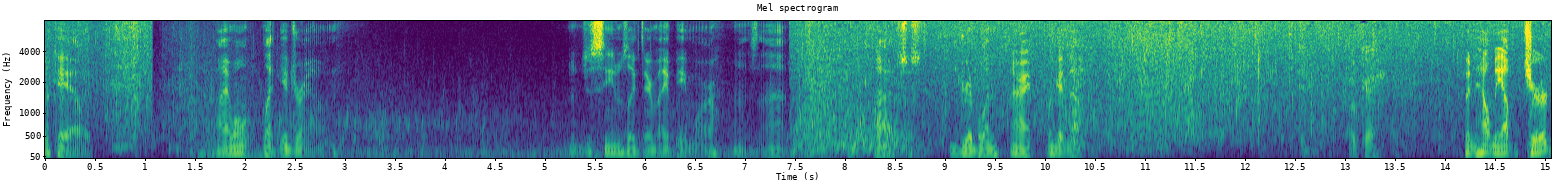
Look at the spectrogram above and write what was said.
Okay, Ellie. I won't let you drown. It just seems like there might be more. What is that? Ah, it's just dribbling. Alright, we're getting up. Okay. Couldn't help me up, jerk.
